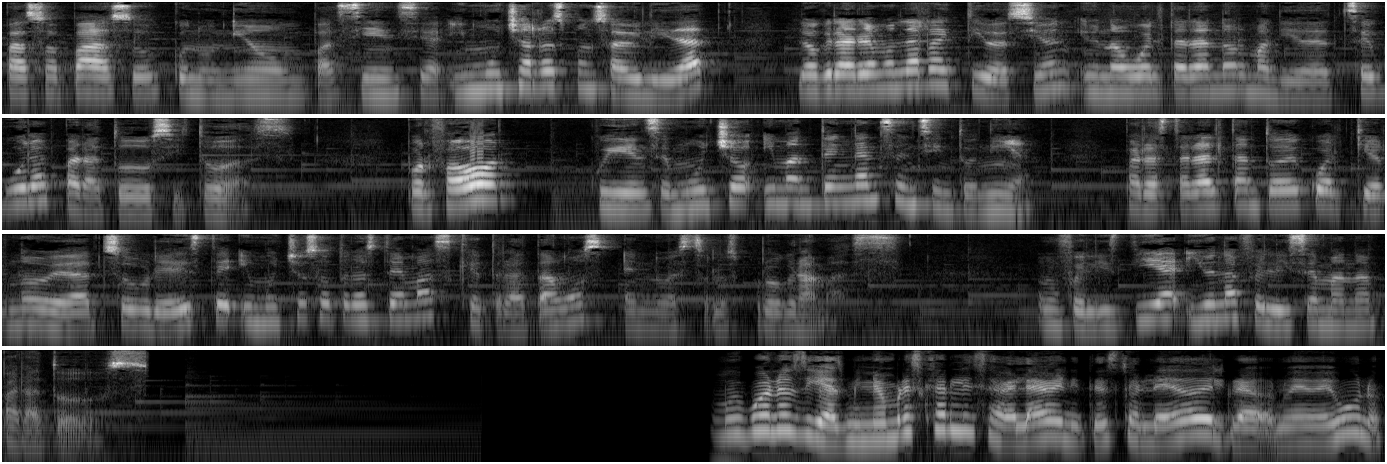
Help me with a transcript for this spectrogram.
paso a paso, con unión, paciencia y mucha responsabilidad, lograremos la reactivación y una vuelta a la normalidad segura para todos y todas. Por favor, cuídense mucho y manténganse en sintonía para estar al tanto de cualquier novedad sobre este y muchos otros temas que tratamos en nuestros programas. Un feliz día y una feliz semana para todos. Muy buenos días, mi nombre es Carla Isabela Benítez Toledo del grado 9.1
